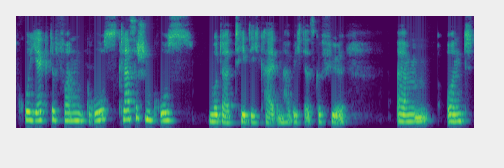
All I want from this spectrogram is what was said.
Projekte von groß, klassischen Großmuttertätigkeiten, habe ich das Gefühl. Ähm, und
